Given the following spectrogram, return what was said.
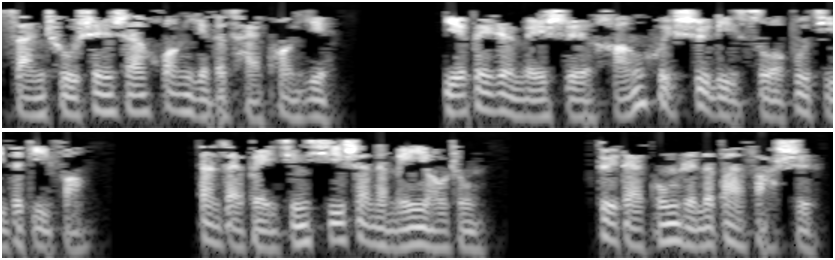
三处深山荒野的采矿业也被认为是行会势力所不及的地方。但在北京西山的煤窑中，对待工人的办法是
